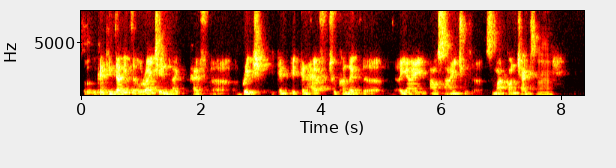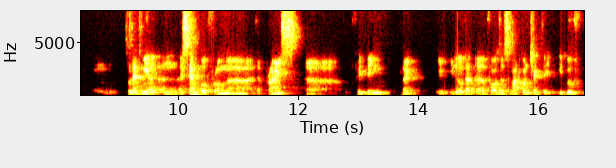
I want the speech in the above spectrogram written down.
so you can think that it's the Oraichain like kind of uh, a bridge. It can it can have to connect the AI outside to the smart contracts. Mm-hmm. So let me uh, an example from uh, the price uh, fitting. Like you, know that uh, for the smart contract, it, it will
